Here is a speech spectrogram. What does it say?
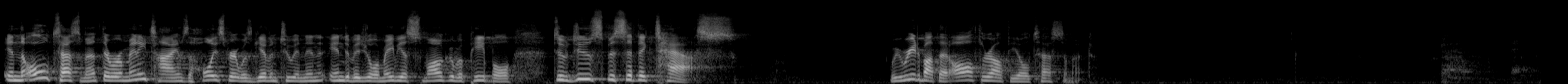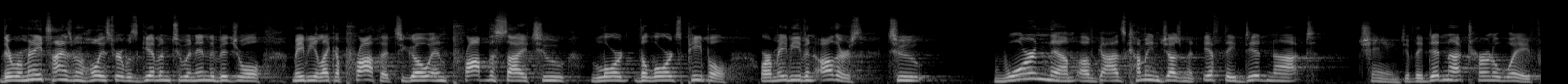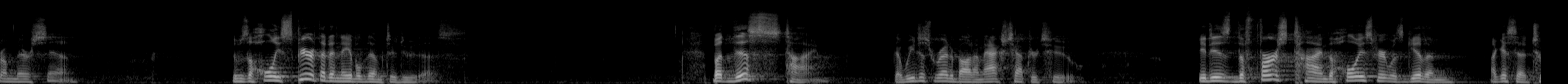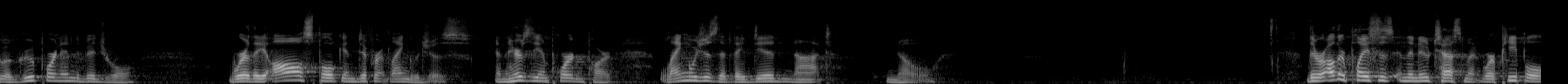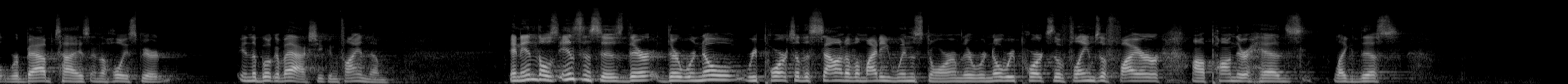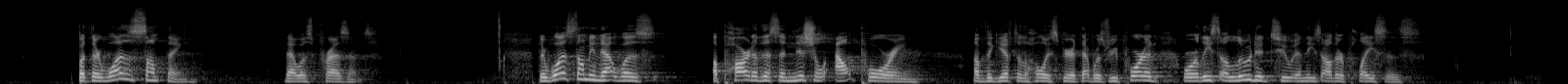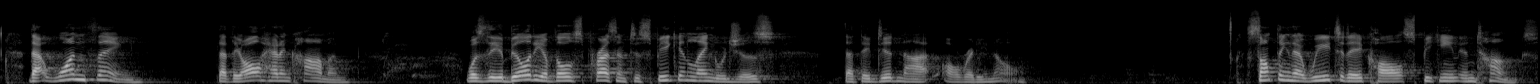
In the Old Testament, there were many times the Holy Spirit was given to an individual or maybe a small group of people to do specific tasks. We read about that all throughout the Old Testament. There were many times when the Holy Spirit was given to an individual, maybe like a prophet, to go and prophesy to Lord, the Lord's people, or maybe even others, to warn them of God's coming judgment if they did not change, if they did not turn away from their sin. It was the Holy Spirit that enabled them to do this. But this time that we just read about in Acts chapter 2, it is the first time the Holy Spirit was given, like I said, to a group or an individual where they all spoke in different languages. And here's the important part languages that they did not know. There are other places in the New Testament where people were baptized in the Holy Spirit. In the book of Acts, you can find them. And in those instances, there, there were no reports of the sound of a mighty windstorm. There were no reports of flames of fire upon their heads like this. But there was something that was present. There was something that was a part of this initial outpouring of the gift of the Holy Spirit that was reported or at least alluded to in these other places. That one thing that they all had in common was the ability of those present to speak in languages that they did not already know. Something that we today call speaking in tongues.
